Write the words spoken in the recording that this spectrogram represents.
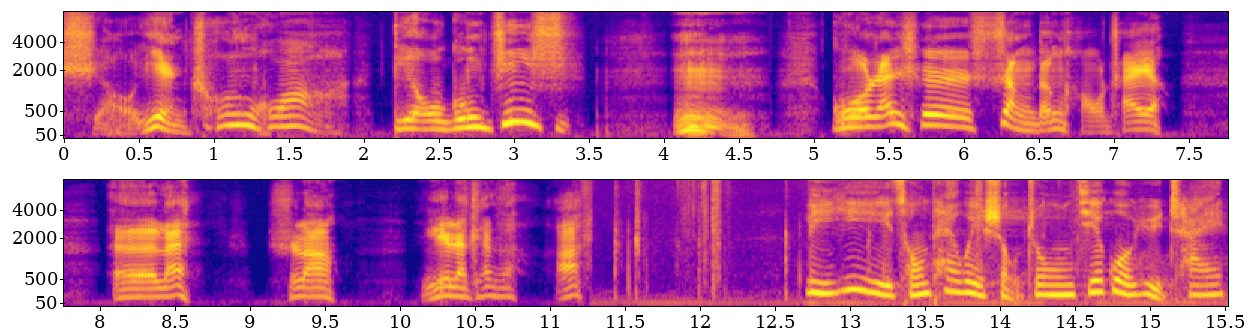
小燕穿花，雕工精细。嗯，果然是上等好差呀。呃，来，十郎，你也来看看啊。李毅从太尉手中接过玉钗，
